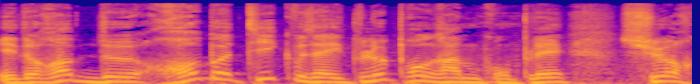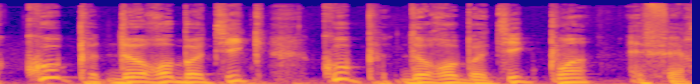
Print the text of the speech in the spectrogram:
et d'Europe de robotique. Vous avez le programme complet sur coupe de robotique, coupe de robotique.fr.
